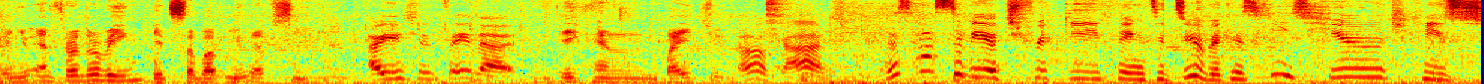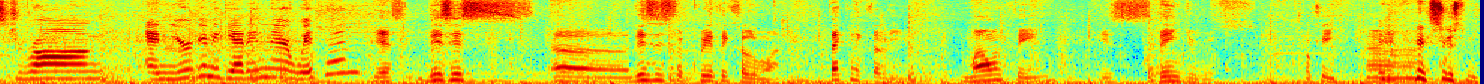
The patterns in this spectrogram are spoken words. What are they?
When you enter the ring, it's about UFC. Oh, you should say that. He can bite you. Oh gosh. This has to be a tricky thing to do because he's huge, he's strong, and you're gonna get in there with him? Yes, this is uh, this is the critical one. Technically, mounting is dangerous. Okay, uh, excuse me.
